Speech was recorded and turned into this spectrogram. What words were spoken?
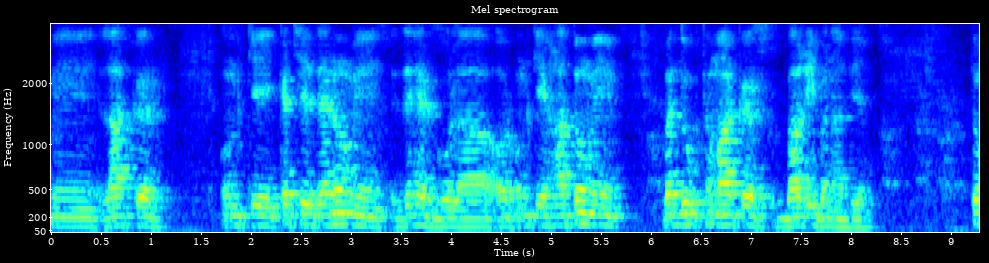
में लाकर उनके कच्चे जहनों में जहर गोला और उनके हाथों में बंदूक थमाकर बागी बना दिया। तो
